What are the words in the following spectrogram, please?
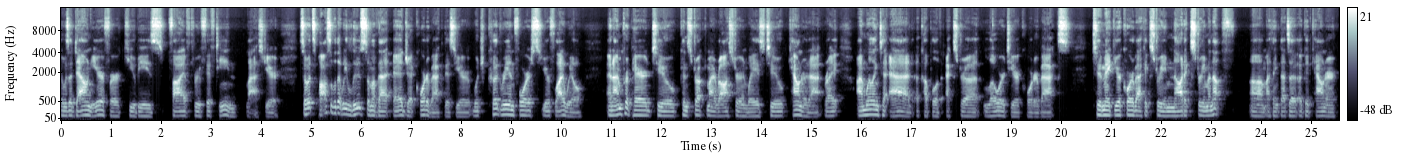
It was a down year for QBs 5 through 15 last year. So it's possible that we lose some of that edge at quarterback this year, which could reinforce your flywheel. And I'm prepared to construct my roster in ways to counter that, right? I'm willing to add a couple of extra lower tier quarterbacks to make your quarterback extreme not extreme enough. Um, I think that's a, a good counter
